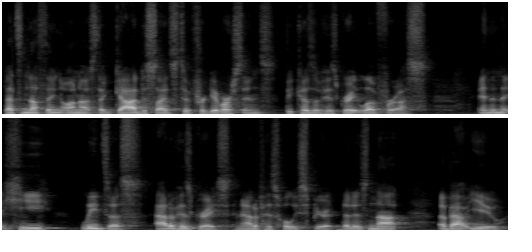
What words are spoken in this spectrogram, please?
That's nothing on us. That God decides to forgive our sins because of his great love for us, and then that he leads us out of his grace and out of his Holy Spirit. That is not about you.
